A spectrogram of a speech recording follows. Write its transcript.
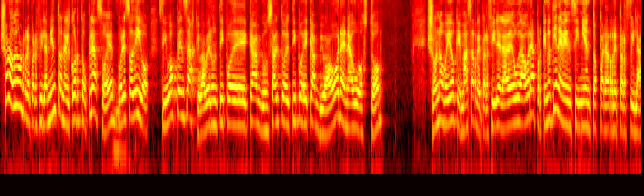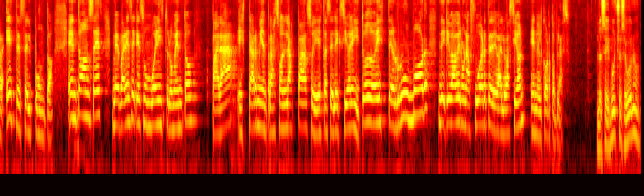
Yo no veo un reperfilamiento en el corto plazo, ¿eh? Por eso digo, si vos pensás que va a haber un tipo de cambio, un salto del tipo de cambio ahora en agosto, yo no veo que Massa reperfile la deuda ahora porque no tiene vencimientos para reperfilar. Este es el punto. Entonces, me parece que es un buen instrumento para estar mientras son las pasos y estas elecciones y todo este rumor de que va a haber una fuerte devaluación en el corto plazo. ¿Lo seguís mucho seguro?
